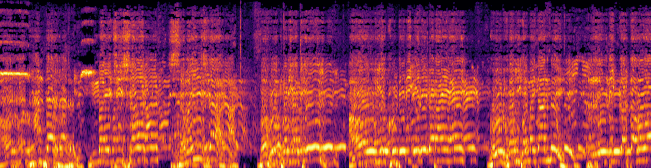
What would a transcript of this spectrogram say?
और मध्यांतर मैच स्टार्ट समय बहुत बढ़िया खेल, और ये खुटेरी के रेडर आए हैं घोड़वाली के मैदान में, रेडिंग करता हुआ,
